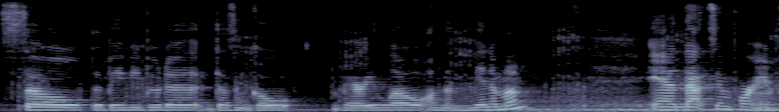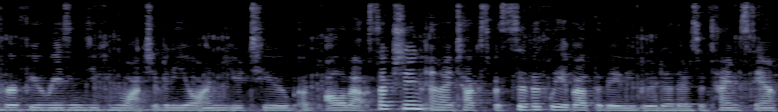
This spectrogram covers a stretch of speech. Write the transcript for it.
So the Baby Buddha doesn't go very low on the minimum. And that's important for a few reasons. You can watch a video on YouTube all about suction, and I talk specifically about the Baby Buddha. There's a timestamp,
